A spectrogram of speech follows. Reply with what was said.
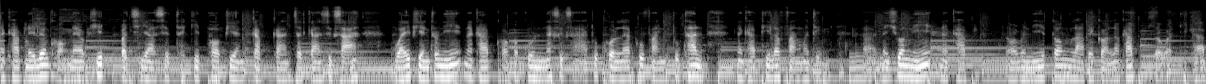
นะครับในเรื่องของแนวคิดปรัชญาเศรษฐกิจพอเพียงกับการจัดการศึกษาไว้เพียงเท่านี้นะครับ ขอขอบคุณนักศึกษาทุกคนและผู้ฟังทุกท่านนะครับที่รับฟังมาถึงในช่วงนี้นะครับ วันนี้ต้องลาไปก่อนแล้วครับ สวัสดีครับ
